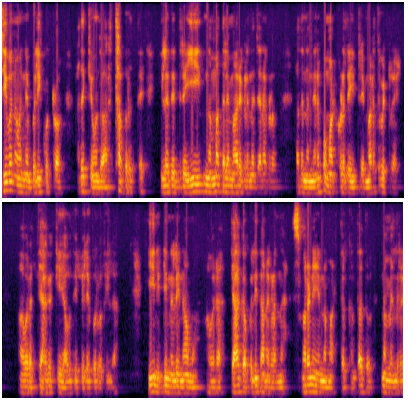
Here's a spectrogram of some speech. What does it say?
ಜೀವನವನ್ನೇ ಬಲಿ ಕೊಟ್ಟರು ಅದಕ್ಕೆ ಒಂದು ಅರ್ಥ ಬರುತ್ತೆ. ಇಲ್ಲದಿದ್ರೆ ಈ ನಮ್ಮ ತಲೆಮಾರುಗಳಿಂದ ಜನಗಳು ಅದನ್ನ ನೆನಪು ಮಾಡ್ಕೊಳ್ಳದೆ ಇದ್ರೆ ಮರೆತು ಬಿಟ್ರೆ ಅವರ ತ್ಯಾಗಕ್ಕೆ ಯಾವುದೇ ಬೆಲೆ ಬರೋದಿಲ್ಲ. ಈ ನಿಟ್ಟಿನಲ್ಲಿ ನಾವು ಅವರ ತ್ಯಾಗ ಬಲಿದಾನಗಳನ್ನ ಸ್ಮರಣೆಯನ್ನ ಮಾಡ್ತಕ್ಕಂಥದ್ದು ನಮ್ಮೆಲ್ಲರ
